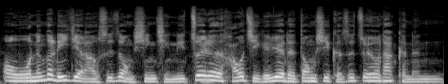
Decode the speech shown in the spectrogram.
哦，我能够理解老师这种心情。你追了好几个月的东西，可是最后他可能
